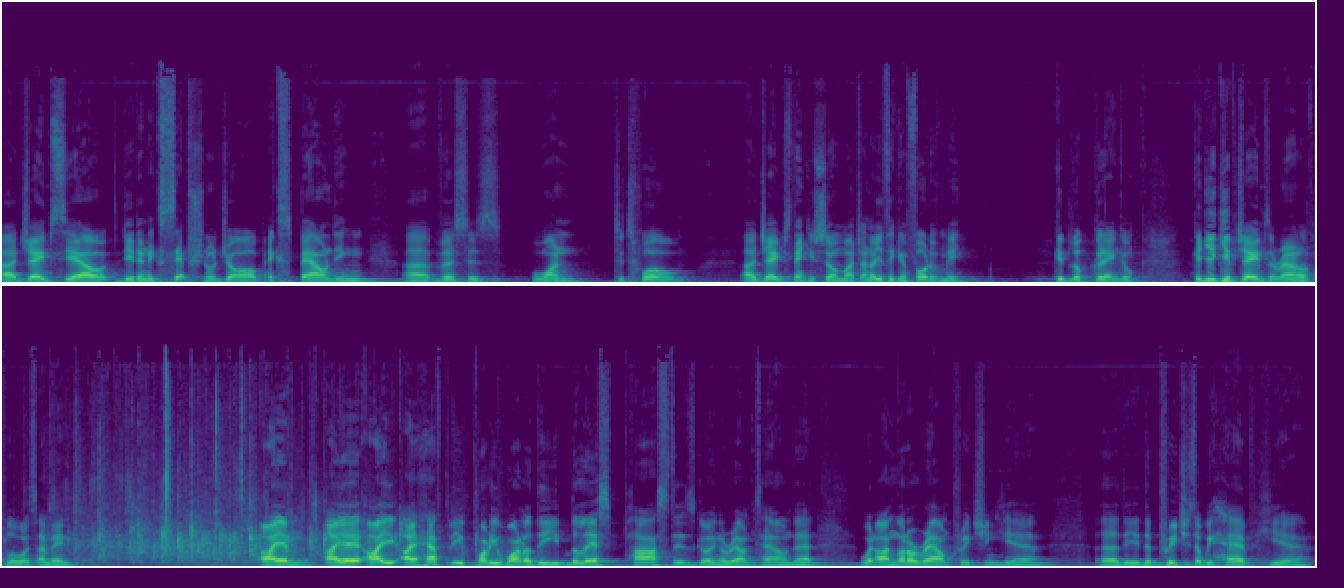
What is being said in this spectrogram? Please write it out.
uh, James Xiao did an exceptional job expounding uh, verses 1 to 12. Uh, James, thank you so much. I know you're taking a photo of me. Good look, good angle. Can you give James a round of applause? I mean, I am. I, I, I have to be probably one of the blessed pastors going around town that when I'm not around preaching here, uh, the, the preachers that we have here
